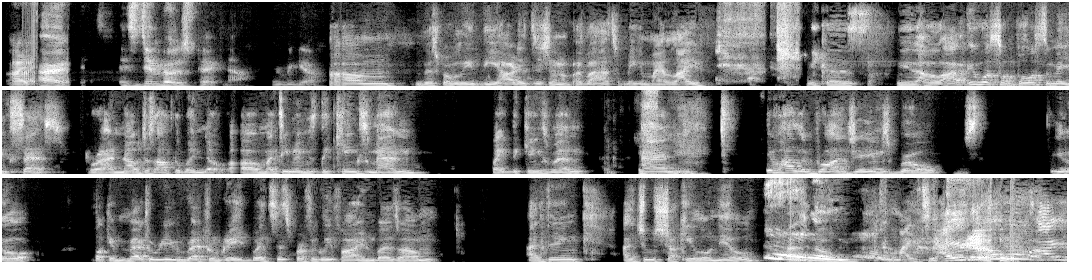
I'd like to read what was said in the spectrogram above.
all right, All right, it's Dimbo's pick now. Here we go. Um, this is probably the hardest decision I've ever had to make in my life because you know I, it was supposed to make sense, right? And now just out the window. Uh, my team name is the Kingsmen, like the Kingsmen, and if I had LeBron James, bro, you know, fucking Mercury retrograde, but it's it's perfectly fine. But um, I think I choose Shaquille O'Neal. as, my team. I know. I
